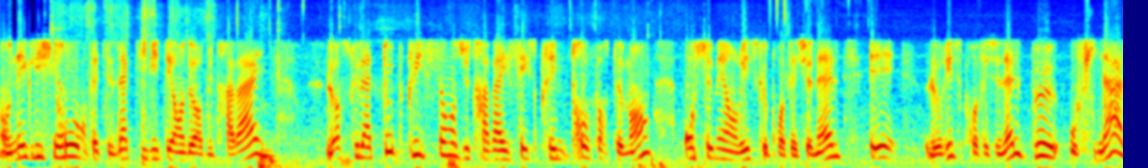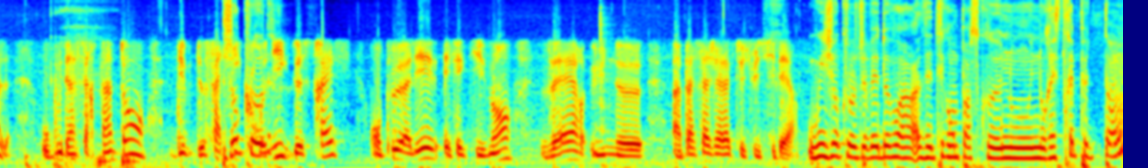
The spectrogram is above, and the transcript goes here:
on néglige trop en fait ses activités en dehors du travail. Lorsque la toute puissance du travail s'exprime trop fortement, on se met en risque professionnel et le risque professionnel peut, au final, au bout d'un certain temps, de, de fatigue chronique, de stress, on peut aller effectivement vers une, euh, un passage à l'acte suicidaire. Oui, Jean-Claude, je vais devoir interrompre parce que nous, il nous reste très peu de temps.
